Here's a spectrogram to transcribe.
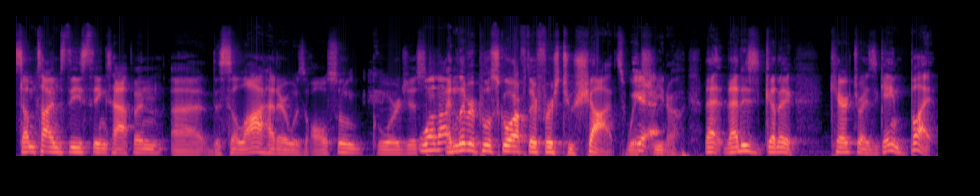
Sometimes these things happen. Uh, the Salah header was also gorgeous, well, that, and Liverpool score off their first two shots, which yeah. you know that that is gonna characterize the game. But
